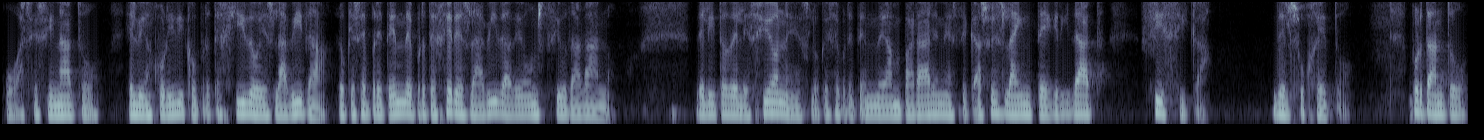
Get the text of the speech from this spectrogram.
o asesinato, el bien jurídico protegido es la vida, lo que se pretende proteger es la vida de un ciudadano delito de lesiones, lo que se pretende amparar en este caso es la integridad física del sujeto. Por tanto,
